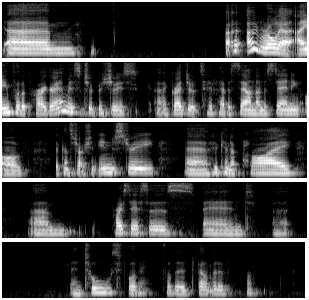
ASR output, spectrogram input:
um, overall, our aim for the program is to produce uh, graduates who have a sound understanding of the construction industry, uh, who can apply um, processes and uh, and tools for Right. For the development of, of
